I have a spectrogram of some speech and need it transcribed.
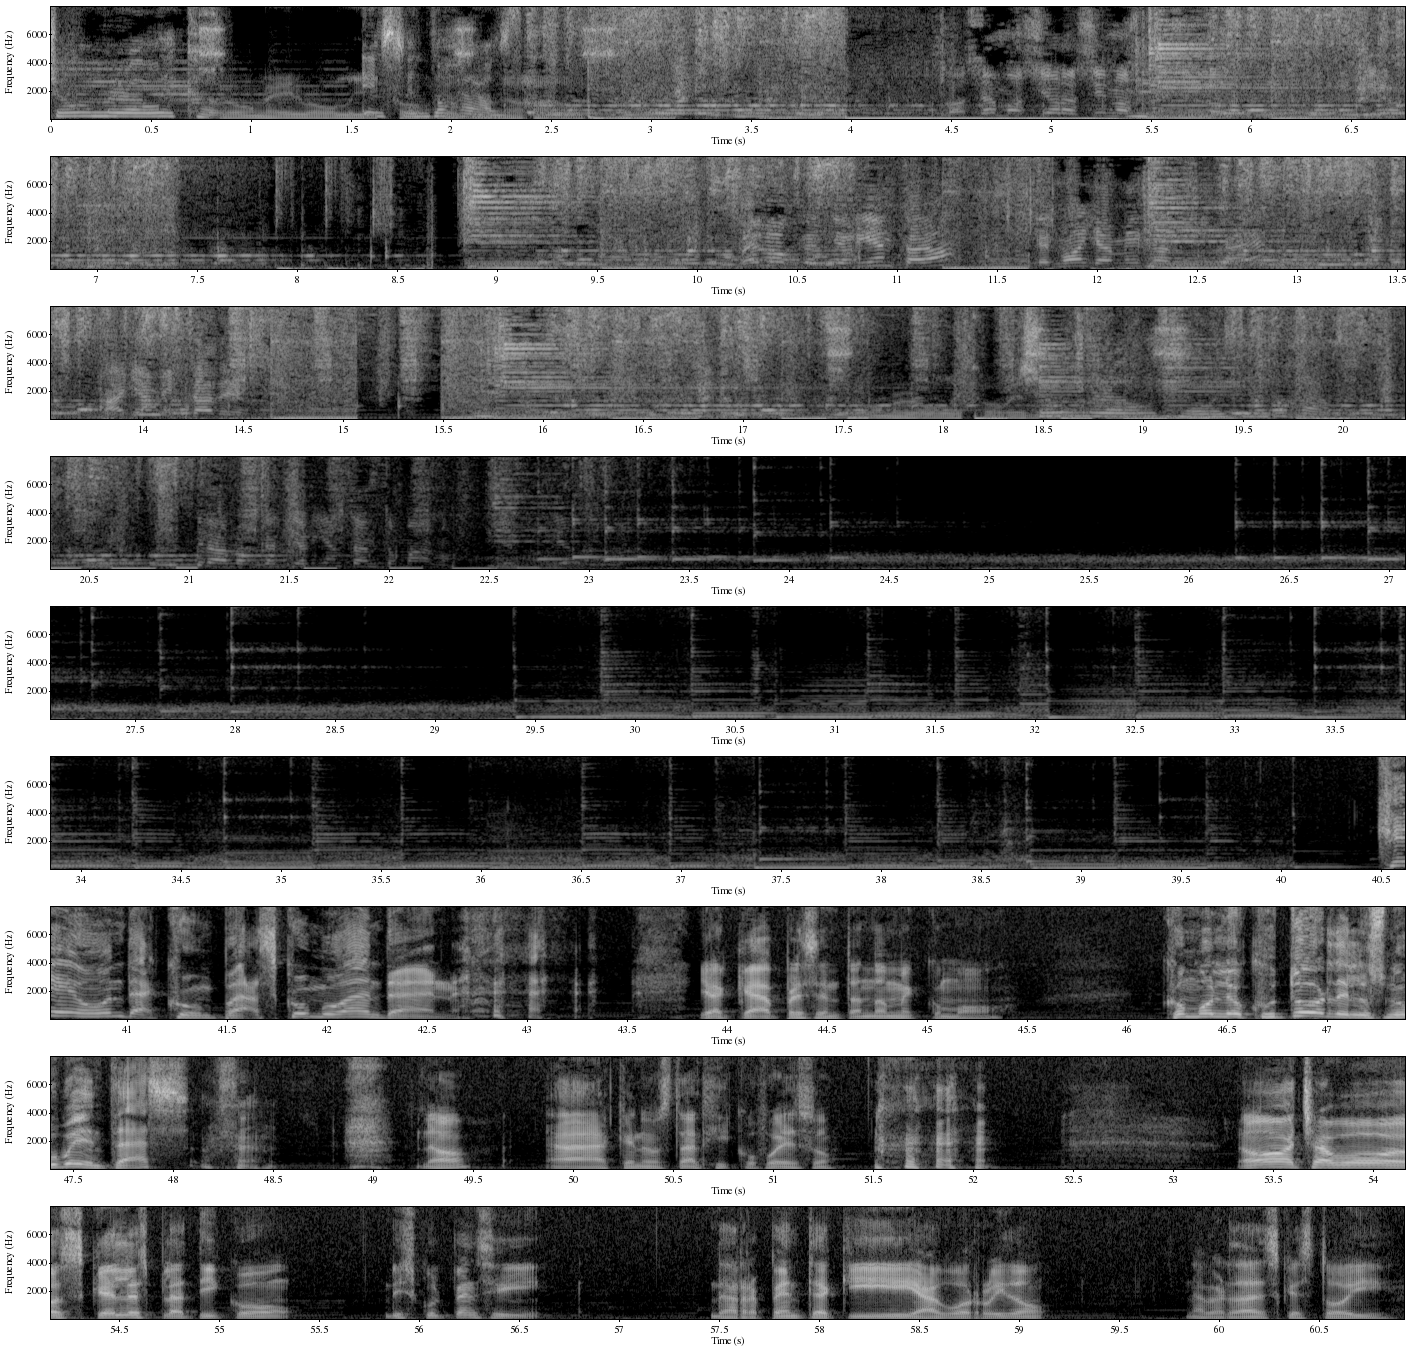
Sean Rolico is in the house. Lo hacemos y ahora sí nos... ¿Ves lo que te orienta? ¿eh? Que no haya amigas, ¿eh? Hay amistades. Sean Rolico is in the house. Mira lo que te orienta en tu mano. ¿Qué onda, compas? ¿Cómo andan? y acá presentándome como. como locutor de los noventas. ¿No? Ah, qué nostálgico fue eso. no, chavos, ¿qué les platico? Disculpen si de repente aquí hago ruido. La verdad es que estoy.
